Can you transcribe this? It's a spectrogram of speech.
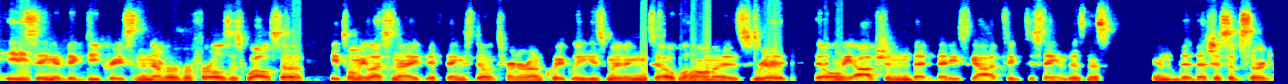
he's seeing a big decrease in the number of referrals as well. So he told me last night if things don't turn around quickly, he's moving to Oklahoma. Is really the only option that, that he's got to, to stay in business, and that, that's just absurd.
